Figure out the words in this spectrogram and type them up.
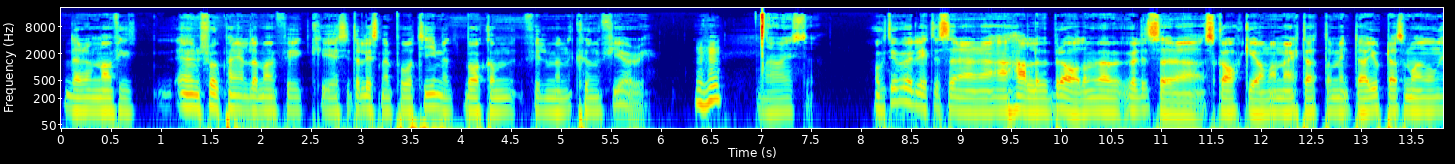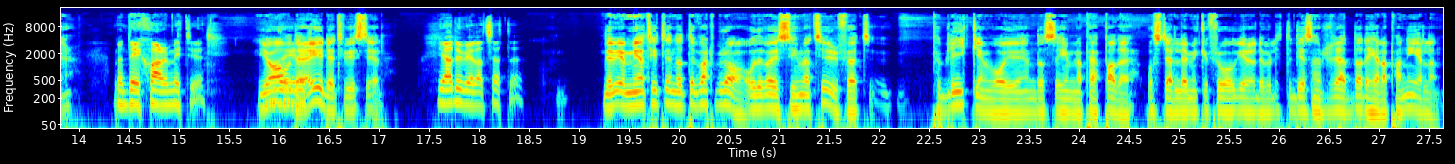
Där man fick, en frågepanel där man fick eh, sitta och lyssna på teamet bakom filmen Kung Fury. Mhm. Ja, just det. Och det var ju lite sådär äh, halvbra. De var väldigt sådär skakiga och man märkte att de inte har gjort det så många gånger. Men det är charmigt ju. Ja, Det är och det är ju det till viss del. Jag hade velat sett det. det. Men jag tyckte ändå att det vart bra. Och det var ju så himla tur för att publiken var ju ändå så himla peppade och ställde mycket frågor. Och det var lite det som räddade hela panelen.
